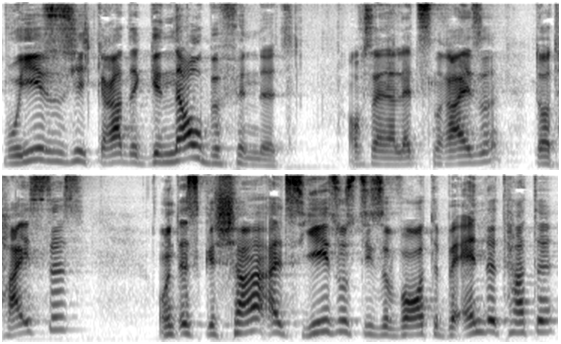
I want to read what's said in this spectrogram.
wo Jesus sich gerade genau befindet auf seiner letzten Reise. Dort heißt es, Und es geschah, als Jesus diese Worte beendet hatte,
